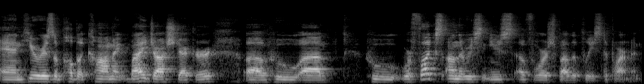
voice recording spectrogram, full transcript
and here is a public comment by Josh Decker, uh, who uh, who reflects on the recent use of force by the police department.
